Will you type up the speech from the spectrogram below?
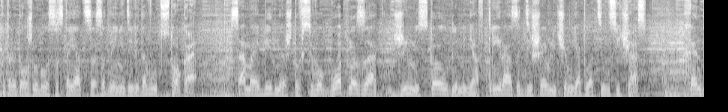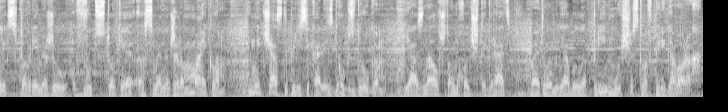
которое должно было состояться за две недели до Вудстока. Самое обидное, что всего год назад Джимми стоил для меня в три раза дешевле, чем я платил сейчас. Хендрикс в то время жил в Вудстоке э, с менеджером Майклом, и мы часто пересекались друг с другом. Я знал, что он хочет играть, поэтому у меня было преимущество в переговорах.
